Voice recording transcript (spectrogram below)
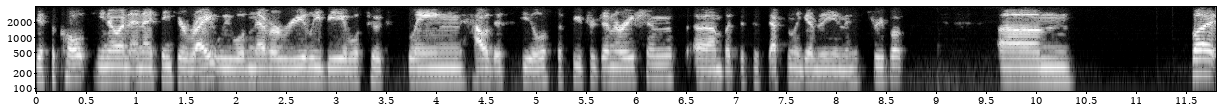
difficult, you know, and, and I think you're right. We will never really be able to explain how this feels to future generations, um, but this is definitely going to be in the history book. Um, but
